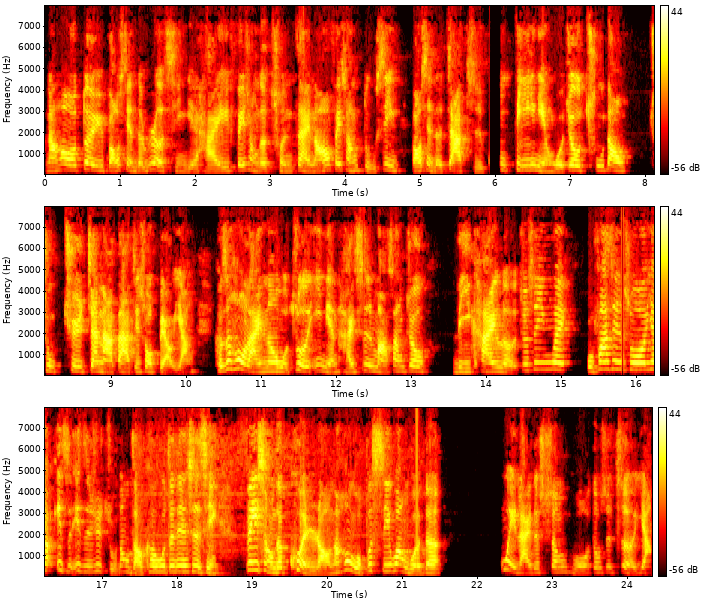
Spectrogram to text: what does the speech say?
然后对于保险的热情也还非常的存在，然后非常笃信保险的价值。第一年我就出到出去加拿大接受表扬，可是后来呢，我做了一年还是马上就离开了，就是因为我发现说要一直一直去主动找客户这件事情。非常的困扰，然后我不希望我的未来的生活都是这样。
